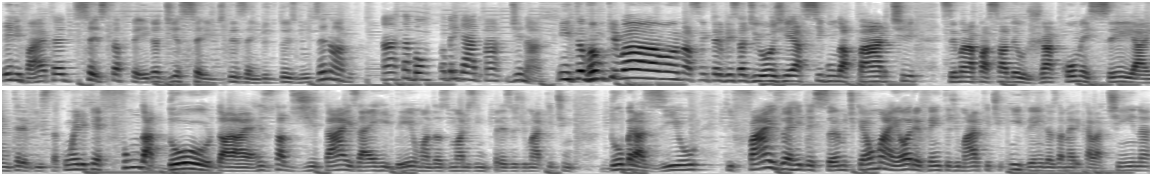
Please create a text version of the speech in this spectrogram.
ele vai até sexta-feira, dia 6 de dezembro de 2019. Ah, tá bom, obrigado. Ah, de nada. Então vamos que vamos! Nossa entrevista de hoje é a segunda parte. Semana passada eu já comecei a entrevista com ele, que é fundador da Resultados Digitais, a RD, uma das maiores empresas de marketing do Brasil, que faz o RD Summit, que é o maior evento de marketing e vendas da América Latina.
